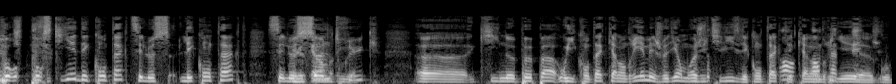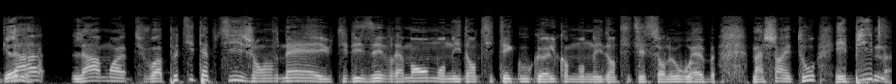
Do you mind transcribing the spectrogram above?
pour pour ce qui est des contacts, c'est le les contacts, c'est le seul calendrier. truc euh, qui ne peut pas. Oui, contact calendrier, mais je veux dire, moi, j'utilise les contacts En- et calendriers en Google. Là, là, moi, tu vois, petit à petit, j'en venais à utiliser vraiment mon identité Google comme mon identité sur le web, machin et tout. Et bim,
